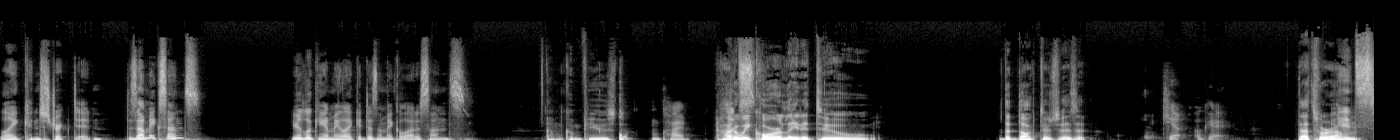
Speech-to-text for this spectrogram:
like constricted. Does that make sense? You're looking at me like it doesn't make a lot of sense. I'm confused. Okay. How do we correlate it to the doctor's visit? Can't okay. That's where I'm. it's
